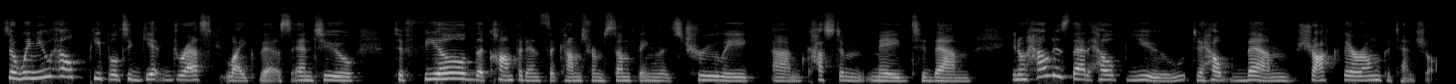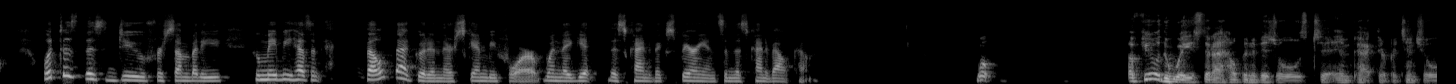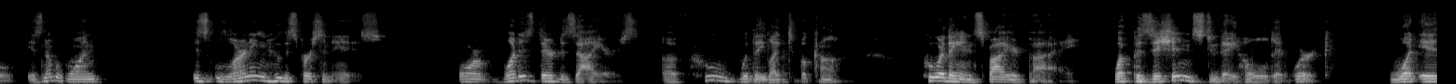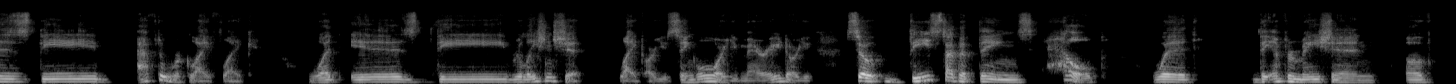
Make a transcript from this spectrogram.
so when you help people to get dressed like this and to to feel the confidence that comes from something that's truly um, custom made to them you know how does that help you to help them shock their own potential? What does this do for somebody who maybe hasn't felt that good in their skin before when they get this kind of experience and this kind of outcome? Well a few of the ways that i help individuals to impact their potential is number one is learning who this person is or what is their desires of who would they like to become? Who are they inspired by? What positions do they hold at work? What is the after work life like? What is the relationship like? Are you single? Are you married? Are you so these type of things help with the information of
